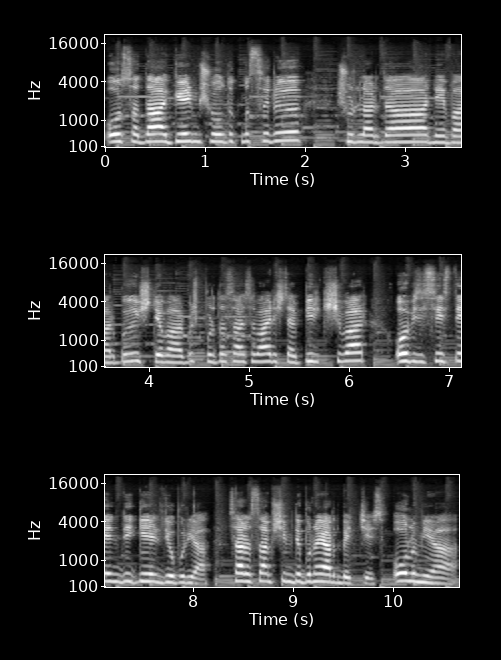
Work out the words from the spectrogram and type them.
olsa da görmüş olduk Mısır'ı. Şuralarda ne varmış ne varmış. Burada sarsa bahar işler bir kişi var. O bizi seslendi gel diyor buraya. Sarılsam şimdi buna yardım edeceğiz. Oğlum ya.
